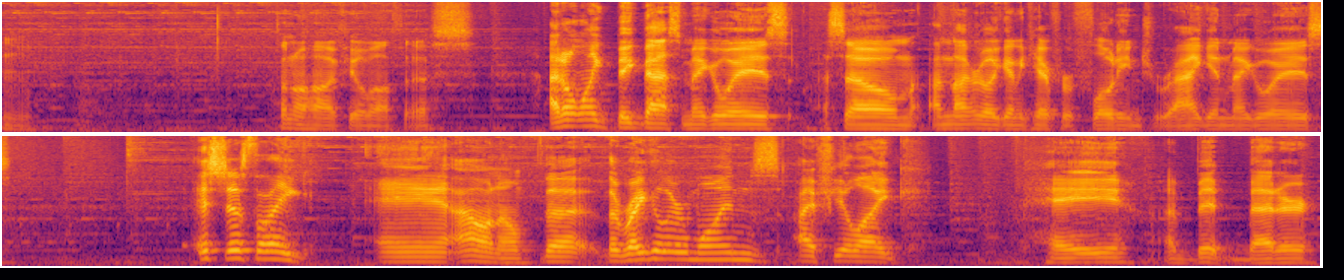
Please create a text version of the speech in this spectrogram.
Hmm. Don't know how I feel about this. I don't like Big Bass Megaways, so I'm not really going to care for Floating Dragon Megaways. It's just like, eh, I don't know. The, the regular ones, I feel like, pay a bit better.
